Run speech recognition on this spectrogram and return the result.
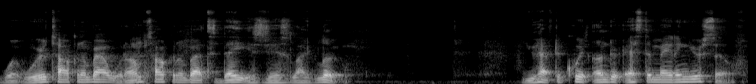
What we're talking about, what I'm talking about today is just like, look, you have to quit underestimating yourself.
